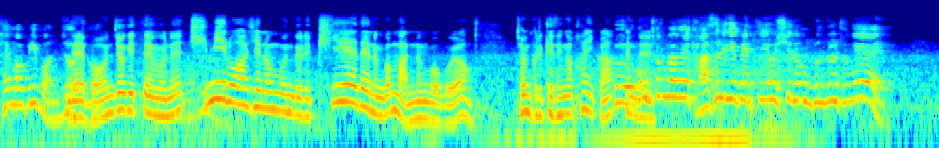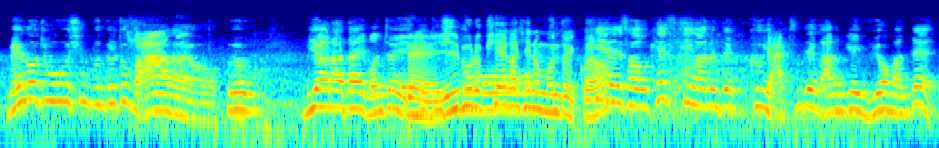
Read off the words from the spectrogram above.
생업이 먼저죠. 네, 먼저기 때문에 취미로 하시는 분들이 피해야 되는 건 맞는 거고요. 전 그렇게 생각하니까. 그 근데 홍천강에 다슬기 배 띄우시는 분들 중에 매너 좋으신 분들도 많아요. 그 미안하다에 먼저 얘기해 네, 주시고 일부러 피해 가시는 분도 있고요. 피해서 캐스팅 하는데 그 얕은 데 가는 게 위험한데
